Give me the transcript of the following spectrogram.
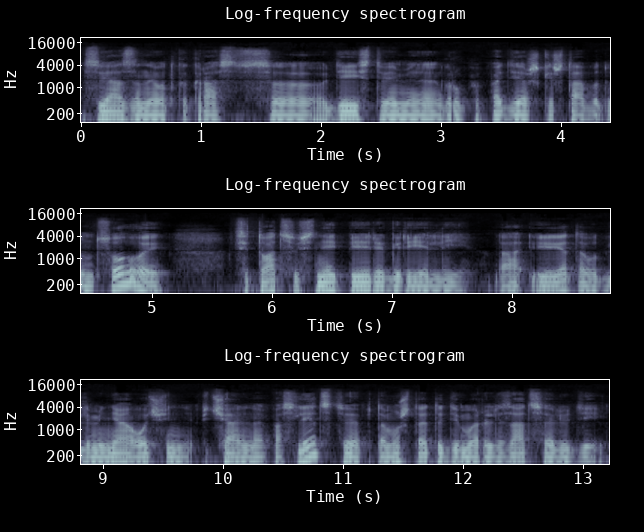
связанный вот как раз с действиями группы поддержки штаба Дунцовой, ситуацию с ней перегрели. Да, и это вот для меня очень печальное последствие, потому что это деморализация людей.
